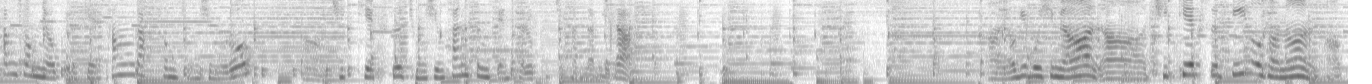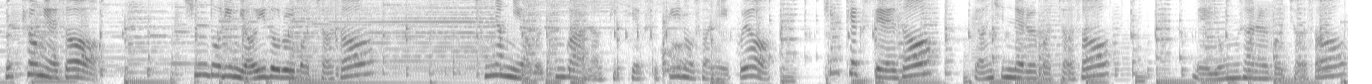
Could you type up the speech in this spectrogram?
삼성역 이렇게 삼각형 중심으로 어, GTX 중심 환승 센터를 구축한답니다. 어, 여기 보시면 어, GTX B 노선은 어, 부평에서 신도림 여의도를 거쳐서 청량리역을 통과하는 BTX B 노선이 있고요. 킨텍스에서 연신내를 거쳐서 네, 용산을 거쳐서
